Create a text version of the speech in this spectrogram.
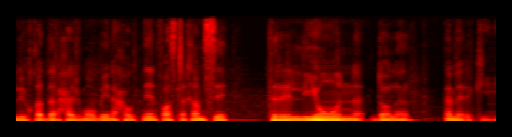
اللي يقدر حجمه بنحو 2.5 تريليون دولار أمريكي.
